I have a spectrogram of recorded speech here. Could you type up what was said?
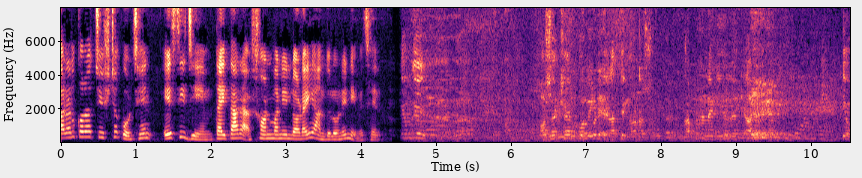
আড়াল করার চেষ্টা করছেন এসিজেএম তাই তারা সম্মানের লড়াই আন্দোলনে নেমেছেন। আপনাদের কেউ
